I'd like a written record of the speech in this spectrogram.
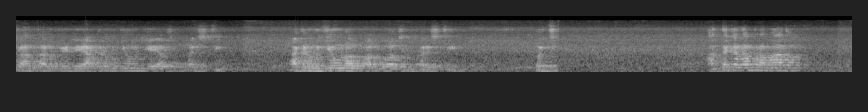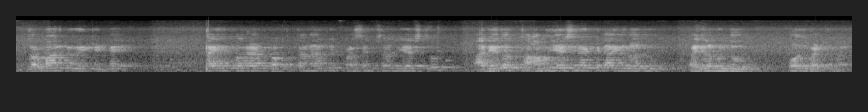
ప్రాంతాలకు వెళ్ళి అక్కడ ఉద్యమం చేయాల్సిన పరిస్థితి అక్కడ ఉద్యమంలో పాల్గొవాల్సిన పరిస్థితి వచ్చింది. అంతకన్నా ప్రమాదం దుర్మార్గం ఏంటంటే ఆయన పోరాట గొప్పతనాన్ని ప్రశంసలు చేస్తూ అదేదో తాము చేసినట్టుగా ఈరోజు ప్రజల ముందు పోదు పెడుతున్నారు.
